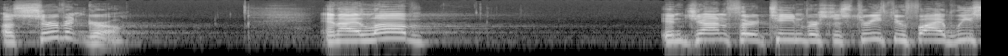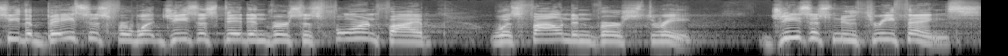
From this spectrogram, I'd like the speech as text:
a servant girl. And I love in John 13, verses 3 through 5, we see the basis for what Jesus did in verses 4 and 5 was found in verse 3. Jesus knew three things,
